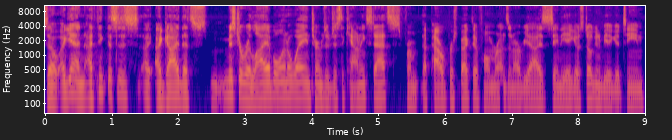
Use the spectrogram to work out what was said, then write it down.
so again, I think this is a, a guy that's Mr. Reliable in a way in terms of just the counting stats from a power perspective, home runs and RBIs. San Diego's still going to be a good team.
